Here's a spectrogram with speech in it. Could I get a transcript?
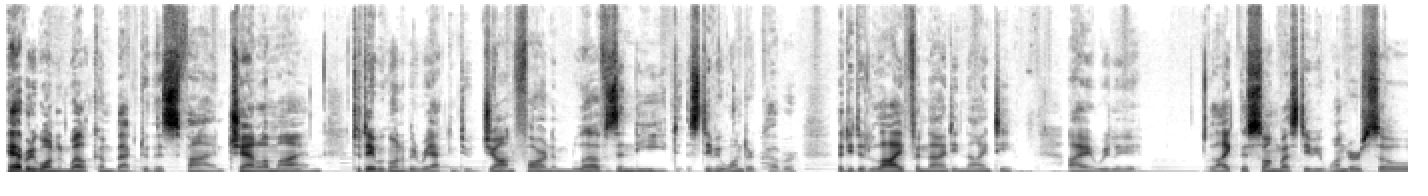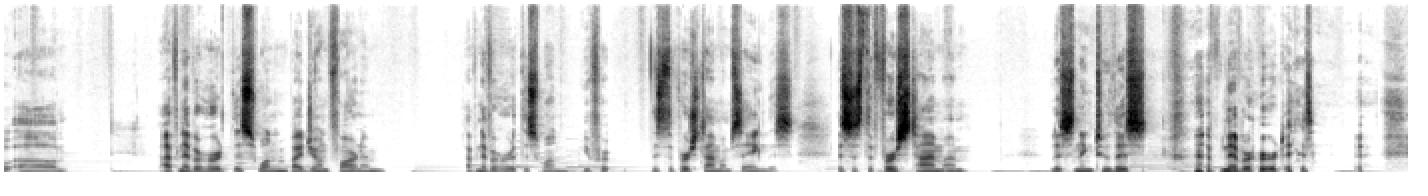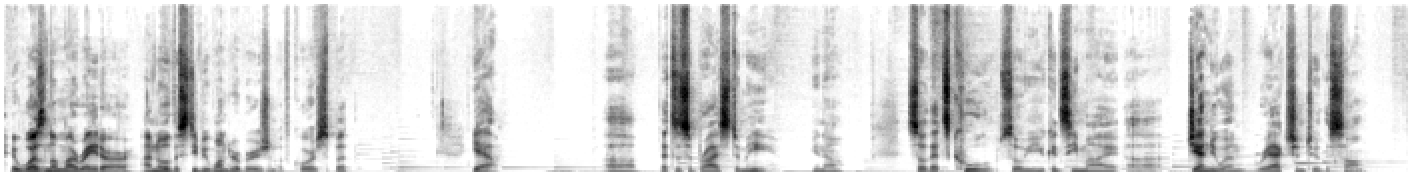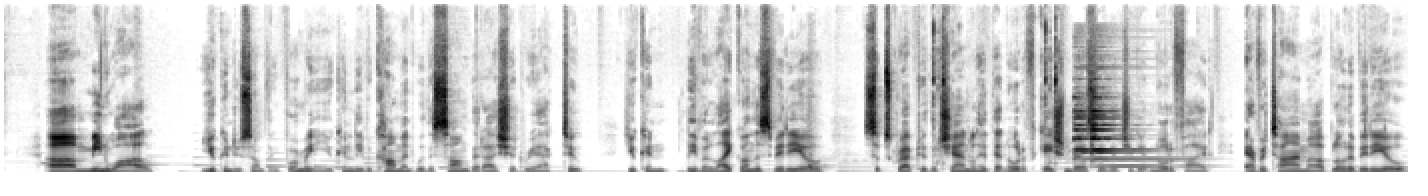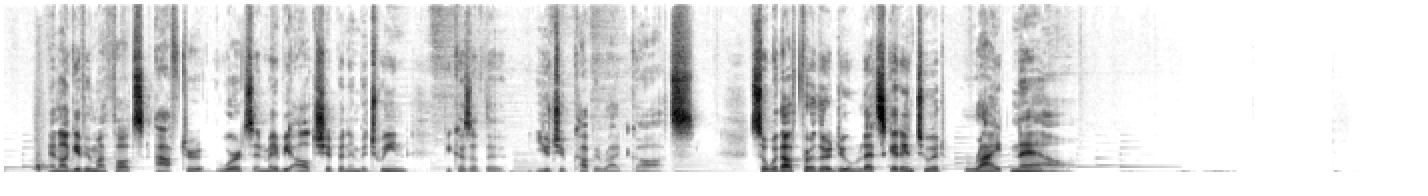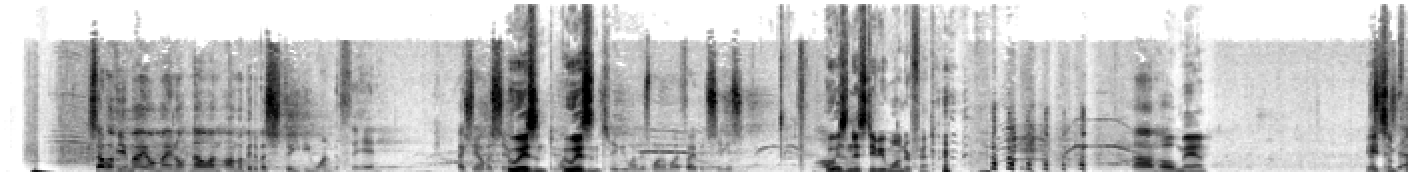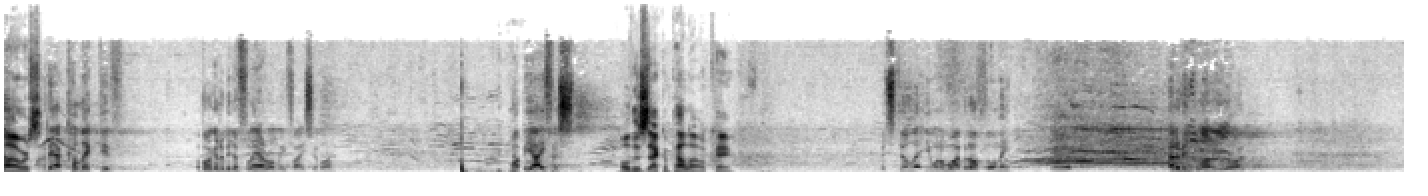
Hey everyone, and welcome back to this fine channel of mine. Today we're going to be reacting to John Farnham Love's in Need Stevie Wonder cover that he did live in 1990. I really like this song by Stevie Wonder, so um, I've never heard this one by John Farnham. I've never heard this one. You've heard this is the first time I'm saying this. This is the first time I'm listening to this. I've never heard it. it wasn't on my radar. I know the Stevie Wonder version, of course, but yeah, uh, that's a surprise to me, you know. So that's cool. So you can see my uh, genuine reaction to the song. Um, meanwhile, you can do something for me. You can leave a comment with a song that I should react to. You can leave a like on this video, subscribe to the channel, hit that notification bell so that you get notified every time I upload a video and I'll give you my thoughts afterwards and maybe I'll chip in in between because of the YouTube copyright gods. So without further ado, let's get into it right now. Some of you may or may not know I'm, I'm a bit of a Stevie Wonder fan. Actually, I'm a Who isn't? Who isn't? Stevie Wonder's one of my favourite singers. Who isn't a Stevie Wonder fan? um, oh man. Ate some flowers. Our, one of our collective have I got a bit of flour on my face, have I? Might be aphis. Oh, this is a cappella, okay. But still, let you want to wipe it off for me? Yeah. That'd be bloody right.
